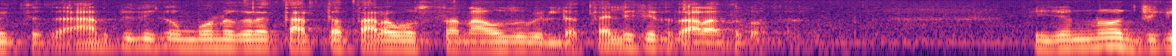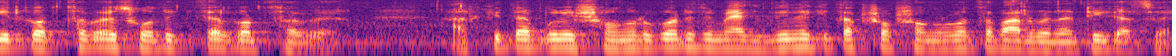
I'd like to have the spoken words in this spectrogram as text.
হইতে চায়। আর যদি কেউ মনে করে তারটা তার অবস্থা নাউজুবিল্লা তাইলে সেটা আলাদা কথা। এই জন্য জিকির করতে হবে সদিকতার করতে হবে। আর কিতাবগুলি সংগ্রহ করে তুমি একদিনে কিতাব সব সংগ্রহ করতে পারবে না, ঠিক আছে?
